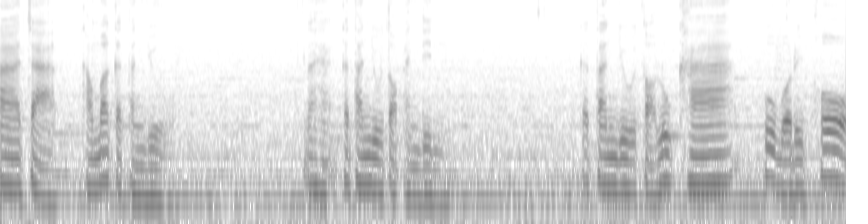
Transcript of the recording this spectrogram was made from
มาจากคำว่ากตัญญูนะฮะกตัญญูต่อแผ่นดิน กตัญญูต่อลูกค้า ผู้บริโภค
